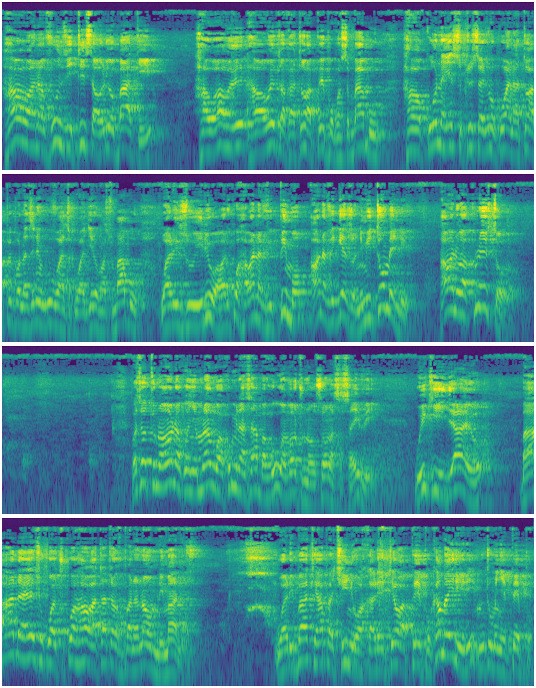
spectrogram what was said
Hawa wanafunzi tisa waliobaki hawawe, hawawezi wakatoa pepo kwa sababu hawakuona Yesu Kristo alivyokuwa anatoa pepo na zile nguvu hazikuwajili kwa sababu walizuiliwa walikuwa hawana vipimo hawana vigezo ni mitume ndio hawa ni wakristo kwa sababu tunaona kwenye mlango wa 17 huu ambao tunausoma sasa hivi wiki ijayo baada ya Yesu kuwachukua hawa watatu akapanda nao mlimani walibaki hapa chini wakaletewa pepo. Kama hili ili mtu mwenye pepo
